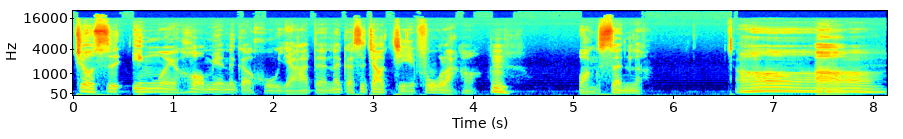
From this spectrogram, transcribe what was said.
就是因为后面那个虎牙的那个是叫姐夫啦，哈，嗯，往生了，哦，哦，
